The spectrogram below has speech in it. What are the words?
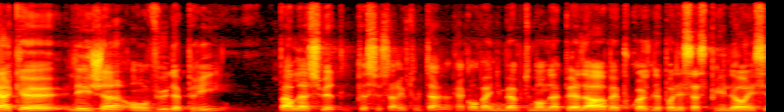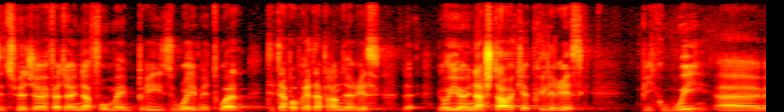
quand que les gens ont vu le prix, par la suite, parce que ça arrive tout le temps, quand on vend un immeuble, tout le monde m'appelle Ah, ben pourquoi je ne l'ai pas laissé à ce prix-là, ainsi de suite. J'avais fait un offre au même prix. oui, mais toi, tu n'étais pas prêt à prendre le risque. Il y a un acheteur qui a pris le risque, puis oui, euh,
